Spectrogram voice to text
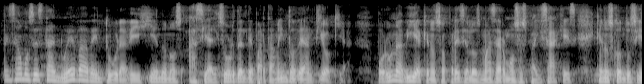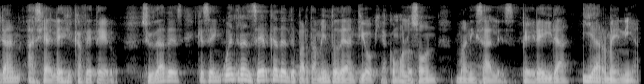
Comenzamos esta nueva aventura dirigiéndonos hacia el sur del departamento de Antioquia, por una vía que nos ofrece los más hermosos paisajes que nos conducirán hacia el eje cafetero, ciudades que se encuentran cerca del departamento de Antioquia, como lo son Manizales, Pereira y Armenia.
